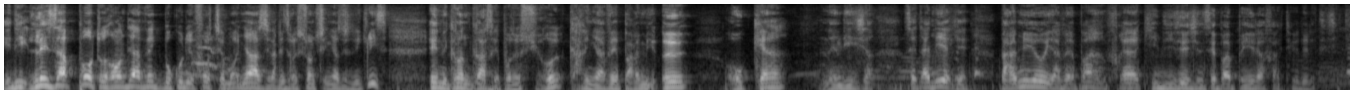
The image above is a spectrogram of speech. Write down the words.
Il dit, les apôtres rendaient avec beaucoup de faux témoignages de la résurrection du Seigneur Jésus-Christ, et une grande grâce reposait sur eux, car il n'y avait parmi eux aucun indigent. C'est-à-dire que parmi eux, il n'y avait pas un frère qui disait, je ne sais pas payer la facture d'électricité.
